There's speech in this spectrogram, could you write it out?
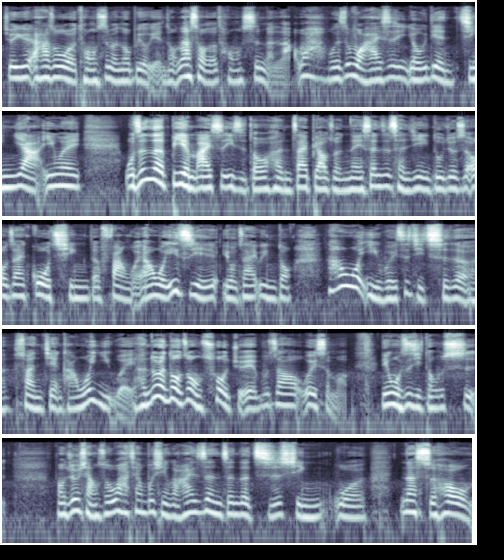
就因为他说我的同事们都比我严重，那时候我的同事们啦，哇，我是我还是有点惊讶，因为我真的 BMI 是一直都很在标准内，甚至曾经一度就是哦在过轻的范围，然后我一直也有在运动，然后我以为自己吃的算健康，我以为很多人都有这种错觉，也不知道为什么，连我自己都是，然后我就想说哇，这样不行，我还认真的执行我那时候。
